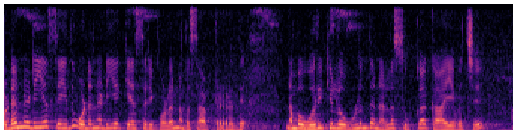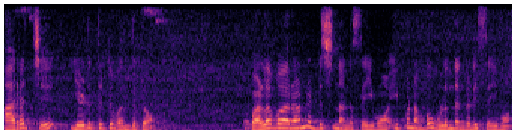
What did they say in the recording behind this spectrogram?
உடனடியாக செய்து உடனடியாக கேசரி போல் நம்ம சாப்பிட்றது நம்ம ஒரு கிலோ உளுந்தை நல்லா சுக்காக காய வச்சு அரைச்சி எடுத்துட்டு வந்துட்டோம். பலவாறான டிஷ் நாங்கள் செய்வோம். இப்போ நம்ம உளுந்தங்களி செய்வோம்.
